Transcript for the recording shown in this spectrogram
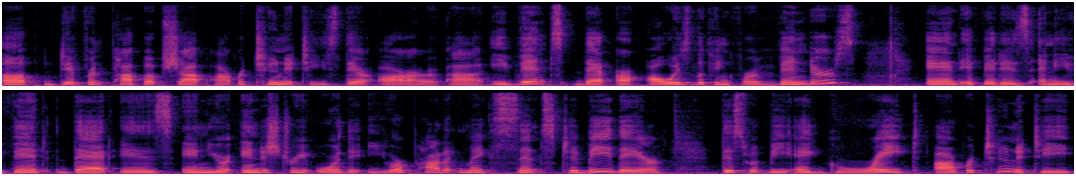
up different pop up shop opportunities. There are uh, events that are always looking for vendors and if it is an event that is in your industry or that your product makes sense to be there, this would be a great opportunity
